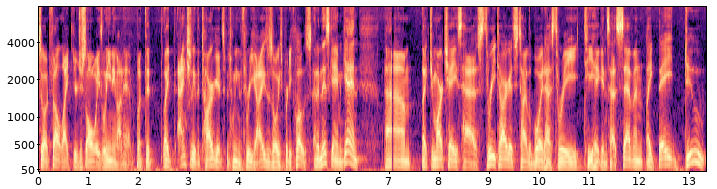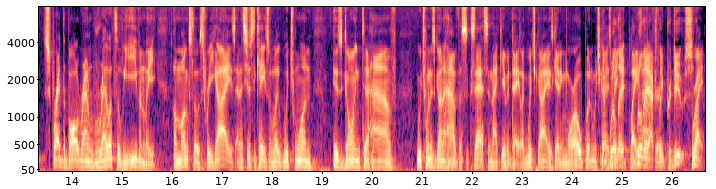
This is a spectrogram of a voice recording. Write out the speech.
So it felt like you're just always leaning on him. But the like actually the targets between the three guys was always pretty close. And in this game again, um, like Ja'Marr Chase has three targets, Tyler Boyd has three, Tee Higgins has seven. Like they do spread the ball around relatively evenly amongst those three guys, and it's just a case of like which one is going to have which one is going to have the success in that given day. Like which guy is getting more open, which guy is will making they, plays. Will they after. actually produce? Right.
